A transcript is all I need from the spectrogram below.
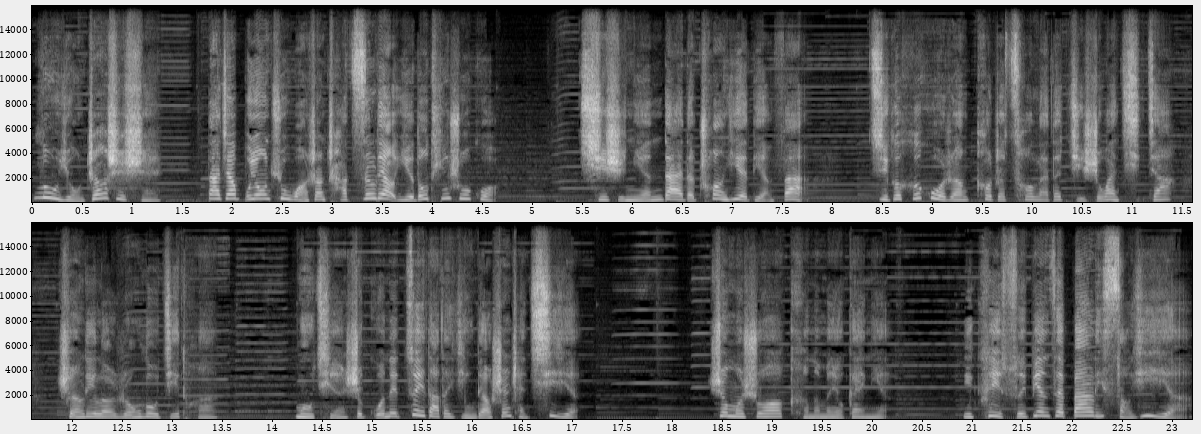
陆永章是谁？大家不用去网上查资料，也都听说过。七十年代的创业典范。几个合伙人靠着凑来的几十万起家，成立了荣禄集团，目前是国内最大的饮料生产企业。这么说可能没有概念，你可以随便在班里扫一眼，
